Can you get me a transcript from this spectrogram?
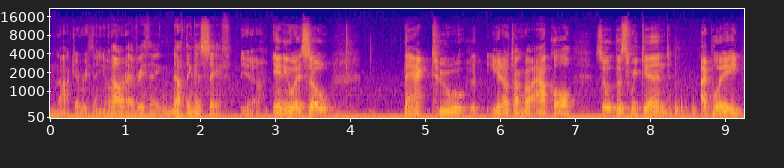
knock everything over. Oh, everything. Nothing is safe. Yeah. Anyway, so back to you know talking about alcohol. So this weekend I played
